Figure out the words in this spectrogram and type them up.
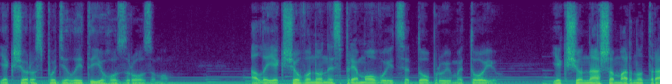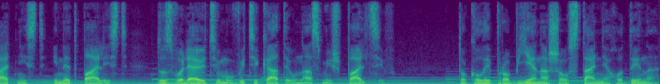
якщо розподілити його з розумом. Але якщо воно не спрямовується доброю метою, якщо наша марнотратність і недбалість дозволяють йому витікати у нас між пальців, то коли проб'є наша остання година,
